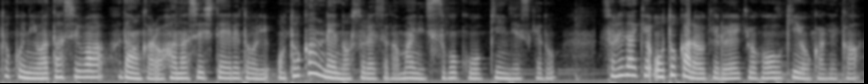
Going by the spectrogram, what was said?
特に私は普段からお話ししている通り音関連のストレスが毎日すごく大きいんですけど、それだけ音から受ける影響が大きいおかげか、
